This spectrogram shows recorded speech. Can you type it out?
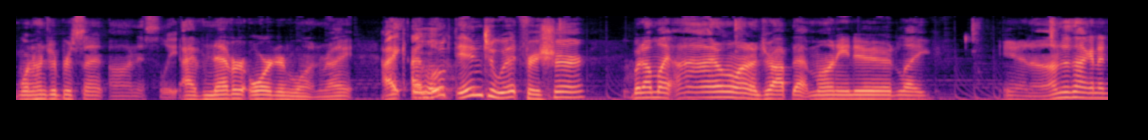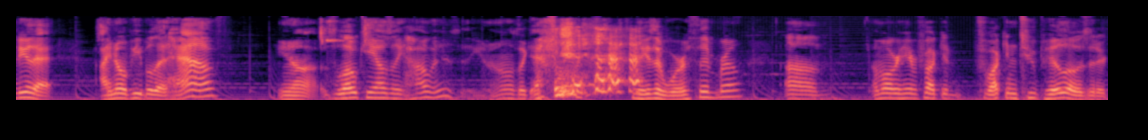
100% honestly. I've never ordered one. Right? I, I Mhm. looked into it for sure, but I'm like, I don't want to drop that money, dude. Like, you know, I'm just not gonna do that. I know people that have. You know, low key, I was like, how is it? You know, I was like, like, is it worth it, bro? Um, I'm over here fucking fucking two pillows that are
